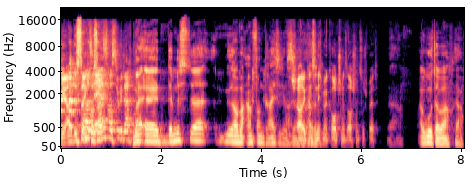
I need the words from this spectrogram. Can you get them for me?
Wie alt ist dein Das Cousin? erste, was du gedacht hast. Mal, äh, der müsste, glaube ich, Anfang 30 ist. Schade, kannst du nicht mehr coachen, ist auch schon zu spät. Aber gut, aber ja.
